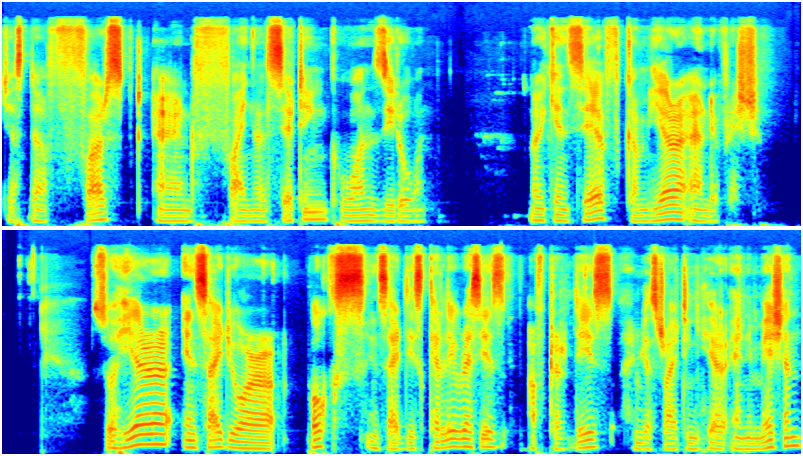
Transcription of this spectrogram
Just the first and final setting 101 now you can save come here and refresh. So here inside your box inside these curly braces after this i'm just writing here animation.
